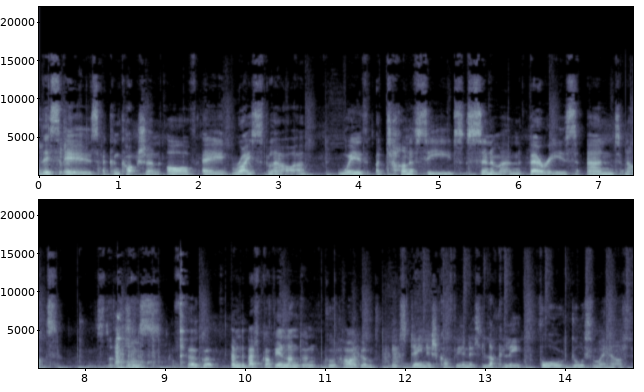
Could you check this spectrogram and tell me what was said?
This is a concoction of a rice flour with a ton of seeds, cinnamon, berries, and nuts. It's delicious. So good. I'm the best coffee in London called Hargum. It's Danish coffee and it's luckily four doors from my house.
